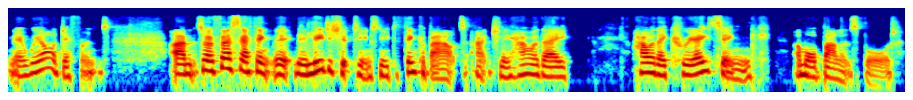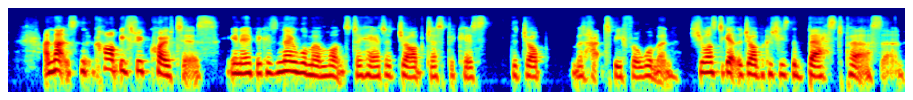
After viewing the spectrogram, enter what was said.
You know, we are different. Um, so firstly, I think that the leadership teams need to think about actually how are they how are they creating a more balanced board, and that can't be through quotas, you know, because no woman wants to get a job just because the job had to be for a woman. She wants to get the job because she's the best person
